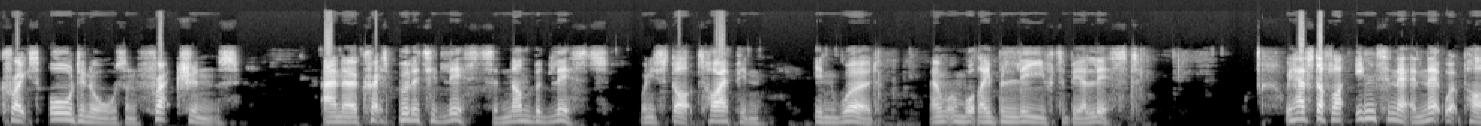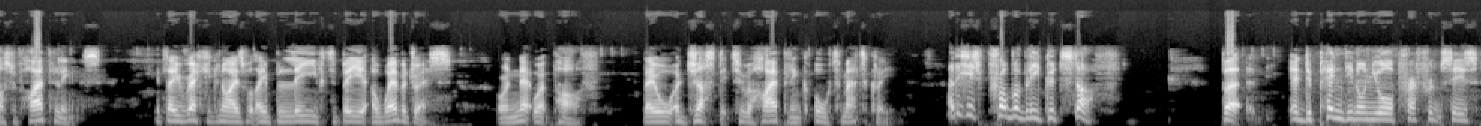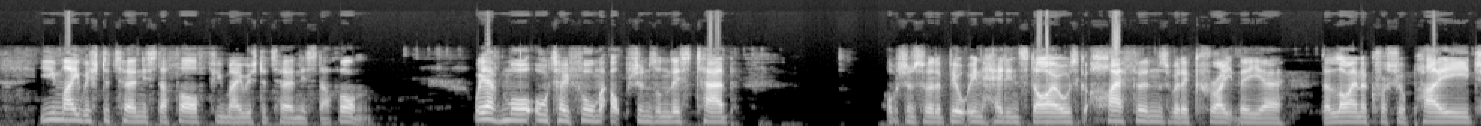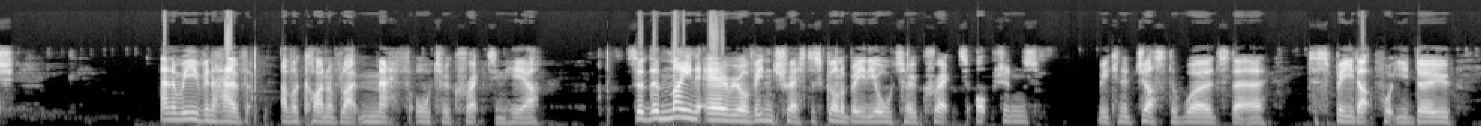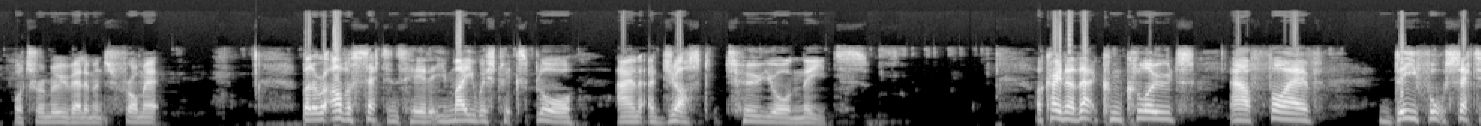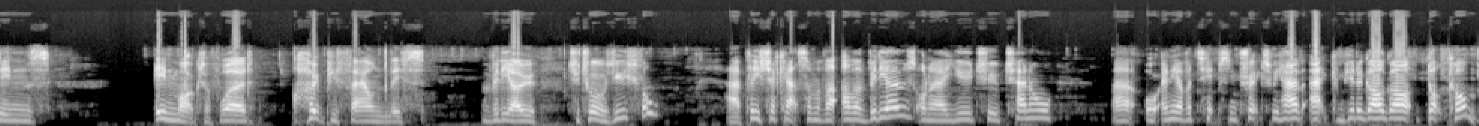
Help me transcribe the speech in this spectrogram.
creates ordinals and fractions and uh, creates bulleted lists and numbered lists when you start typing in Word and, and what they believe to be a list. We have stuff like internet and network paths with hyperlinks. If they recognize what they believe to be a web address or a network path, they will adjust it to a hyperlink automatically. And this is probably good stuff. But uh, depending on your preferences, you may wish to turn this stuff off, you may wish to turn this stuff on. We have more auto format options on this tab. Options for the built-in heading styles. Got hyphens where they create the uh, the line across your page. And then we even have other kind of like math autocorrect in here. So the main area of interest has got to be the autocorrect options. We can adjust the words that are to speed up what you do or to remove elements from it. But there are other settings here that you may wish to explore and adjust to your needs. Okay, now that concludes our five default settings in Microsoft Word. I hope you found this video tutorial useful. Uh, please check out some of our other videos on our YouTube channel uh, or any other tips and tricks we have at computergaga.com.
